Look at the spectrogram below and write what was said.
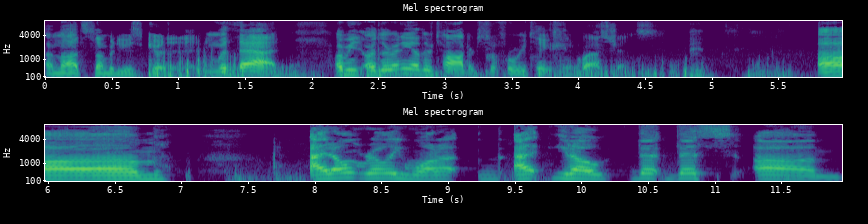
I'm not somebody who's good at it. And with that, I mean, are there any other topics before we take some questions? Um, I don't really want to. I you know the this um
